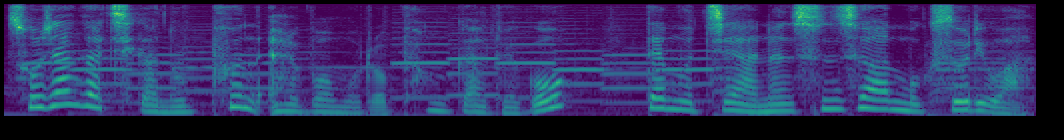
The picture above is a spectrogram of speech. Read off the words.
소장 가치가 높은 앨범으로 평가되고 때묻지 않은 순수한 목소리와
